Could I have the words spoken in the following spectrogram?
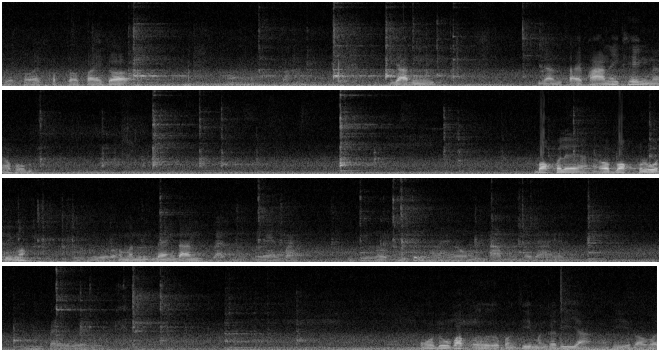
เรียบร้อยครับต่อไปก็อ่า ยัน ยันสายพานให้เข่งนะครับผมบล็อกไปเลยอะเอาบล็อกรูดอีกเนาะไม่รู้หรอกเพราะมันแรงดันแรงแรงไปบางทีเราตึงเท่าไหร่เราอัพมันขยายอืมไปเรื่อยโอ้ดูปั๊บเออบางทีมันก็ดีอย่างบางทีเราก็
